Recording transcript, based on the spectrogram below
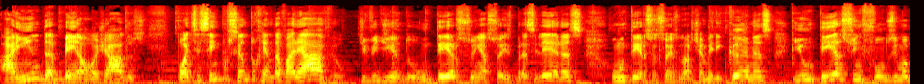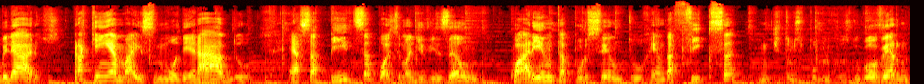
ainda bem arrojados, pode ser 100% renda variável, dividindo um terço em ações brasileiras, um terço em ações norte-americanas e um terço em fundos imobiliários. Para quem é mais moderado, essa pizza pode ser uma divisão 40% renda fixa em títulos públicos do governo,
